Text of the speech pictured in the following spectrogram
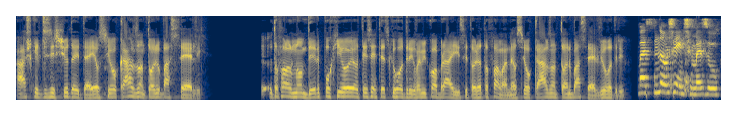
acho que ele desistiu da ideia, o senhor Carlos Antônio Bacelli. Eu tô falando o nome dele porque eu, eu, tenho certeza que o Rodrigo vai me cobrar isso, então eu já tô falando. É o senhor Carlos Antônio Bacelli, viu, Rodrigo? Mas não, gente, mas o,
